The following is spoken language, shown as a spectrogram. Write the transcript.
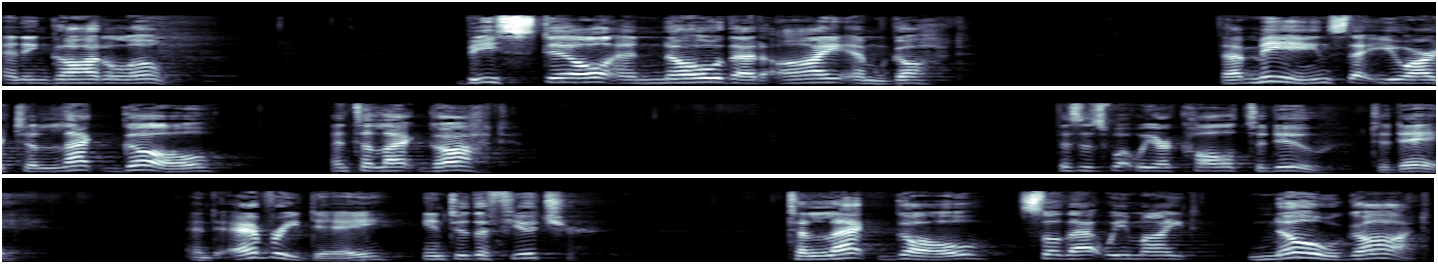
and in God alone. Be still and know that I am God. That means that you are to let go and to let God. This is what we are called to do today and every day into the future. To let go so that we might know God.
